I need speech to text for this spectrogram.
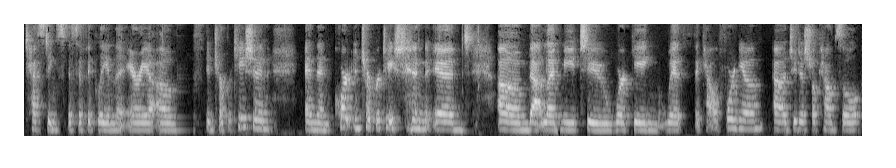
testing specifically in the area of interpretation and then court interpretation. And um, that led me to working with the California uh, Judicial Council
